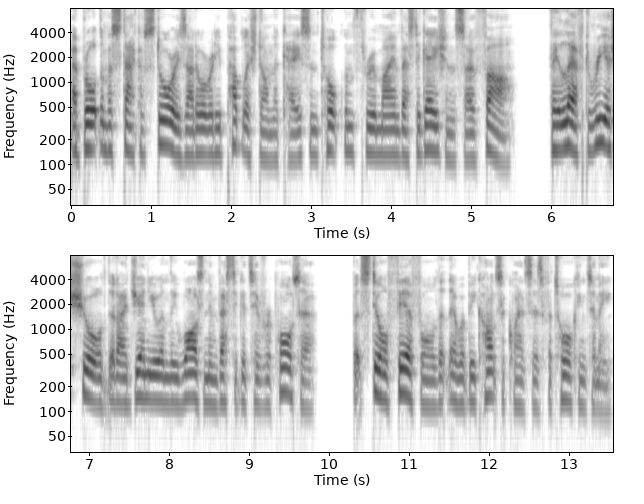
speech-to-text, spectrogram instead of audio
I brought them a stack of stories I'd already published on the case and talked them through my investigation so far. They left reassured that I genuinely was an investigative reporter, but still fearful that there would be consequences for talking to me.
